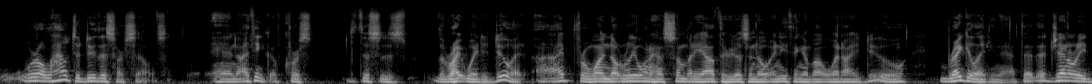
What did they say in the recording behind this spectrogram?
we're allowed to do this ourselves. And I think, of course, this is the right way to do it. I, for one, don't really want to have somebody out there who doesn't know anything about what I do regulating that. That, that generally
